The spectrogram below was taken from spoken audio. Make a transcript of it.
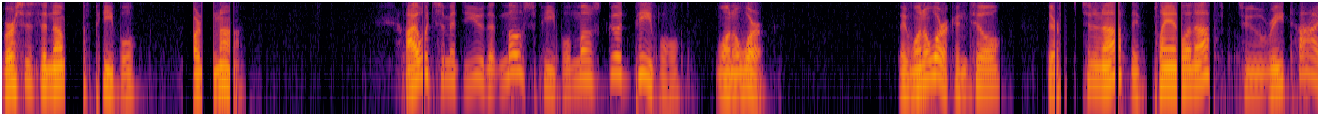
versus the number people are not. I would submit to you that most people, most good people, want to work. They want to work until they're fortunate enough, they've planned enough to retire.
